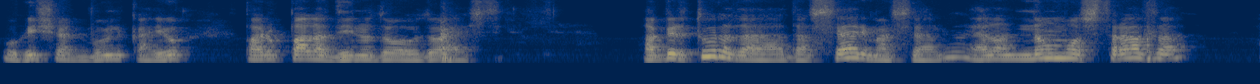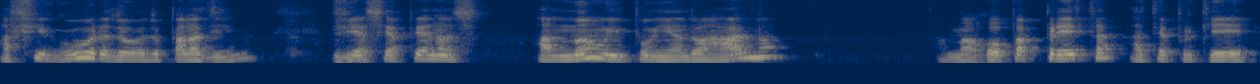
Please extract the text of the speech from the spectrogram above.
o Richard Boone caiu para o Paladino do, do Oeste. A abertura da, da série, Marcelo, ela não mostrava a figura do, do Paladino, via-se apenas a mão empunhando a arma, uma roupa preta, até porque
